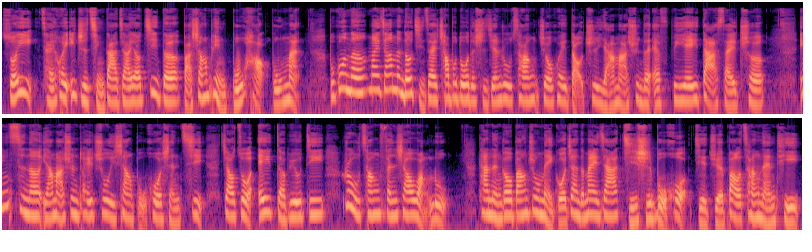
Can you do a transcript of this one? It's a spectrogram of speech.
所以才会一直请大家要记得把商品补好、补满。不过呢，卖家们都挤在差不多的时间入仓，就会导致亚马逊的 FBA 大塞车。因此呢，亚马逊推出一项补货神器，叫做 AWD 入仓分销网路。它能够帮助美国站的卖家及时补货，解决爆仓难题。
